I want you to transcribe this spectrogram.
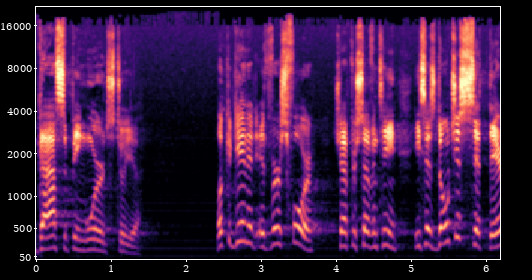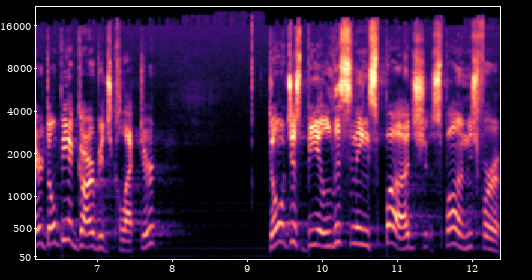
gossiping words to you. Look again at, at verse 4, chapter 17. He says, Don't just sit there, don't be a garbage collector. Don't just be a listening sponge, sponge for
